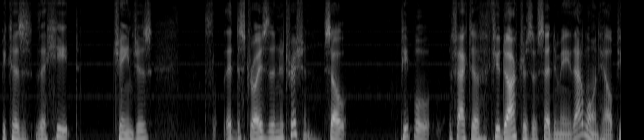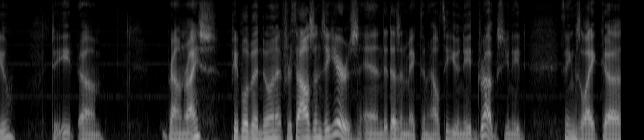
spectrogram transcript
because the heat changes. It destroys the nutrition. So people, in fact, a few doctors have said to me that won't help you to eat um, brown rice. People have been doing it for thousands of years, and it doesn't make them healthy. You need drugs. You need things like uh,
